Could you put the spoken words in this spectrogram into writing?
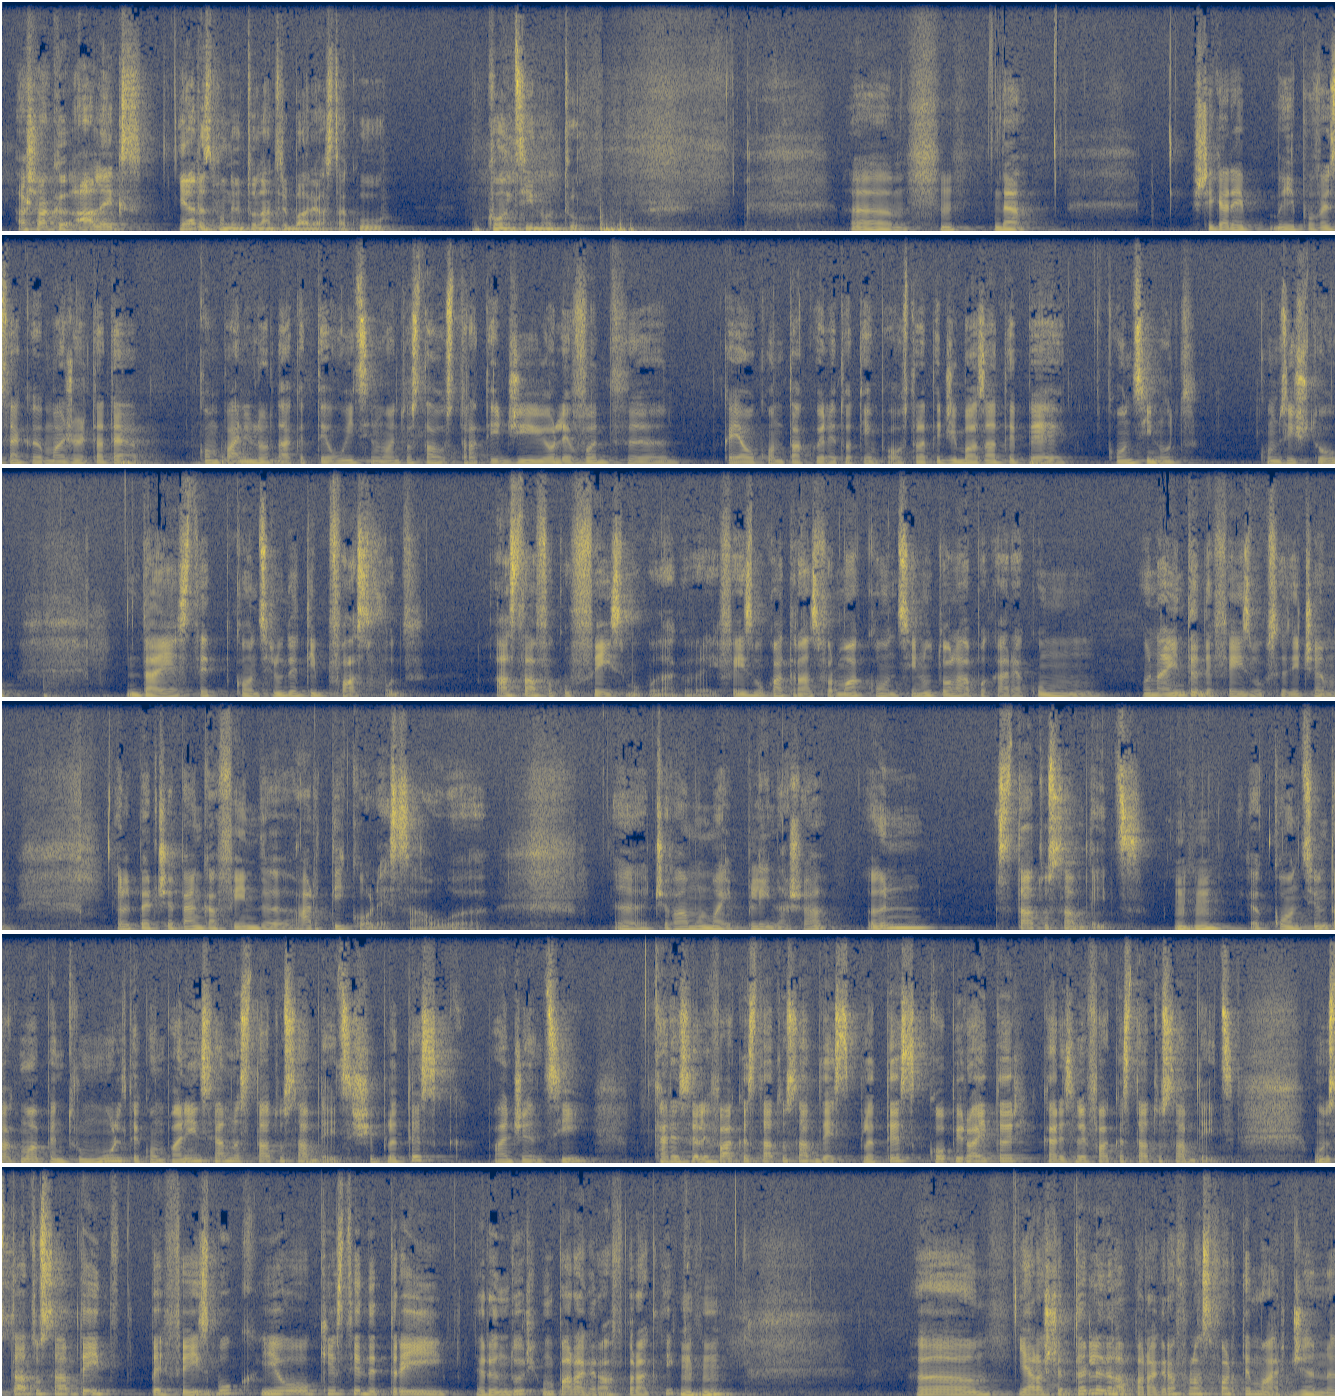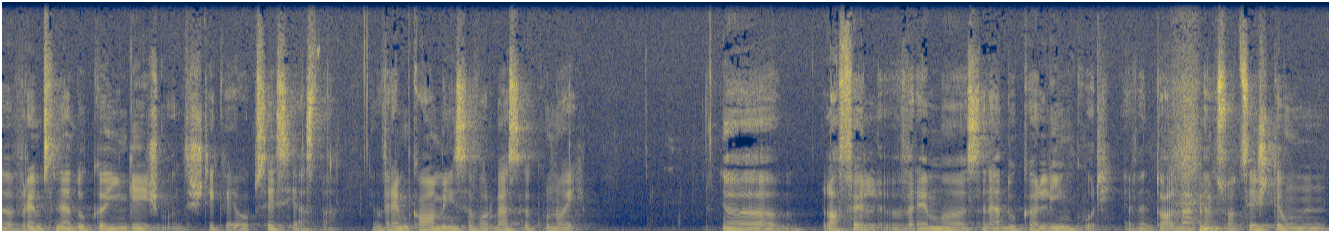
Așa că, Alex, ia răspundem tu la întrebarea asta cu conținutul. Uh, da. Știi care e, e povestea? Că majoritatea companiilor, dacă te uiți în momentul ăsta, au strategii, eu le văd uh, că iau contact cu ele tot timpul. Au strategii bazate pe conținut, cum zici tu, dar este conținut de tip fast food. Asta a făcut Facebook-ul, dacă vrei. Facebook a transformat conținutul ăla pe care acum, înainte de Facebook, să zicem, îl percepeam ca fiind articole sau uh, uh ceva mult mai plin, așa, în status updates. Uh-huh. Adică conținut acum pentru multe companii înseamnă status updates și plătesc agenții care să le facă status updates. Plătesc copywriteri care să le facă status updates. Un status update pe Facebook e o chestie de trei rânduri, un paragraf, practic. Uh-huh. Uh, iar așteptările de la paragraful ăla sunt foarte mari, gen uh, vrem să ne aducă engagement, știi că e obsesia asta. Vrem ca oamenii să vorbească cu noi. Uh, la fel, vrem uh, să ne aducă linkuri, eventual dacă însoțește un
